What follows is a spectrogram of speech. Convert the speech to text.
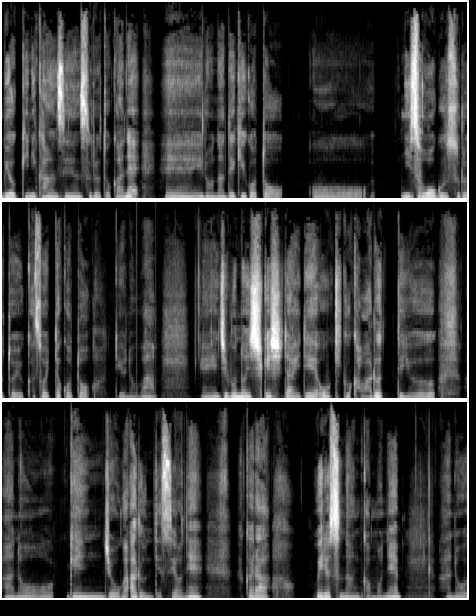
病気に感染するとかね、えー、いろんな出来事をに遭遇するというかそういったことっていうのは、えー、自分の意識次第で大きく変わるっていうあの現状があるんですよね。だからウイルスなんかもねあの、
